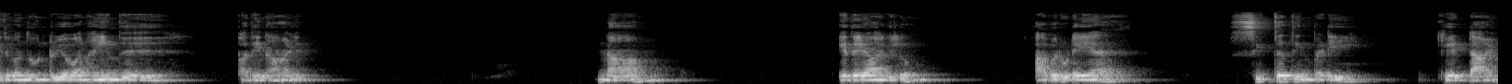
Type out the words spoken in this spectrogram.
இது வந்து ஒன்றியவன் ஐந்து பதினாலு. நாம் எதையாகிலும் அவருடைய சித்தத்தின்படி கேட்டால்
